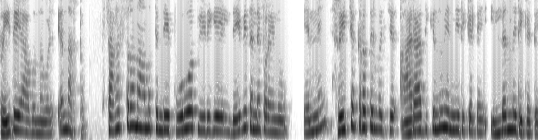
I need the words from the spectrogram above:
പ്രീതയാകുന്നവൾ എന്നർത്ഥം. സഹസ്രനാമത്തിന്റെ പൂർവ പീഠികയിൽ ദേവി തന്നെ പറയുന്നു എന്നെ ശ്രീചക്രത്തിൽ വെച്ച് ആരാധിക്കുന്നു എന്നിരിക്കട്ടെ ഇല്ലെന്നിരിക്കട്ടെ.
